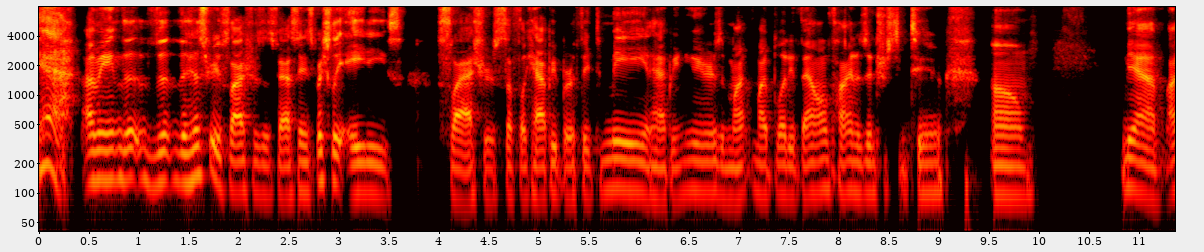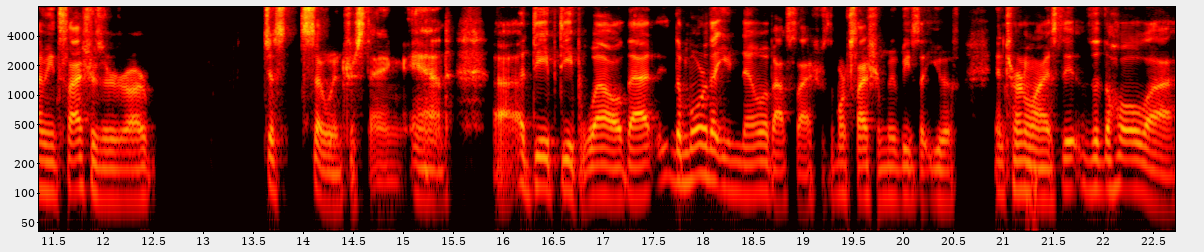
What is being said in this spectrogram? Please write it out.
yeah i mean the, the the history of slashers is fascinating especially 80s slashers stuff like happy birthday to me and happy new year's and my, my bloody valentine is interesting too um yeah i mean slashers are, are just so interesting and uh, a deep, deep well that the more that you know about slashers, the more slasher movies that you have internalized. The the, the whole uh,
